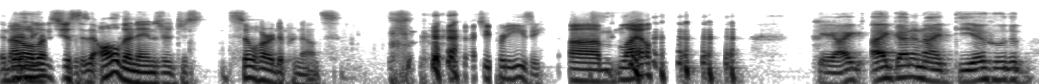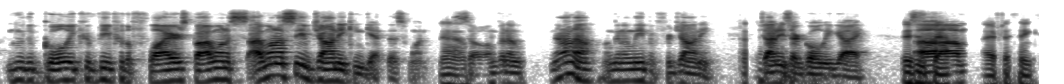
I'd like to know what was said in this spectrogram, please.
And Not their all names right. just all their names are just so hard to pronounce. They're actually pretty easy. Um, Lyle. Okay, I, I got an idea who the who the goalie could be for the Flyers, but I want to I want to see if Johnny can get this one. No. So I'm gonna no no I'm gonna leave it for Johnny. Johnny's our goalie guy. This is bad. Um, I have to think.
